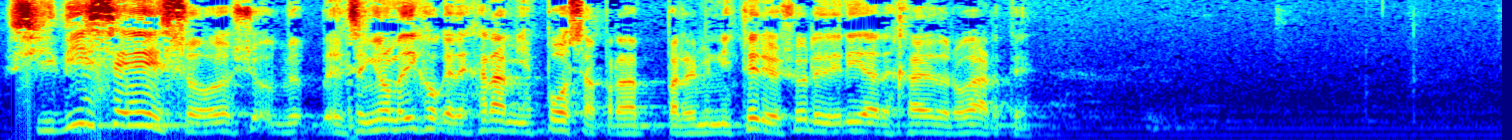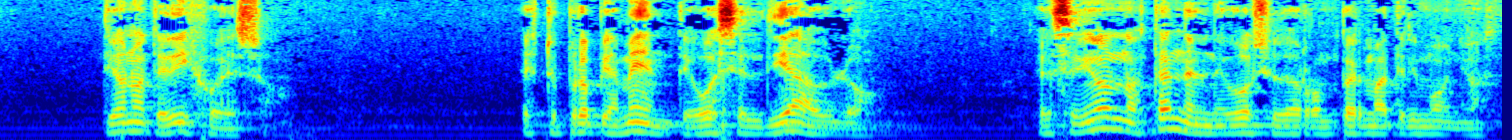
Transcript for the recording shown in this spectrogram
Si dice eso, el Señor me dijo que dejara a mi esposa para, el ministerio, yo le diría dejar de drogarte. Dios no te dijo eso. Es tu propia mente o es el diablo. El Señor no está en el negocio de romper matrimonios.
